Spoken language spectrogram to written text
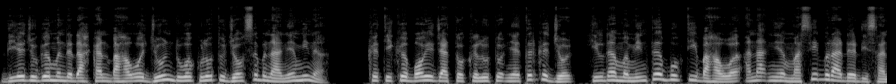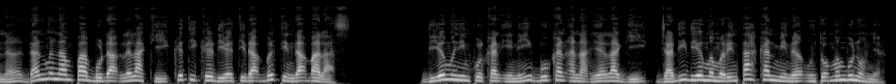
Dia juga mendedahkan bahawa Jun 27 sebenarnya Mina. Ketika Boy jatuh ke lututnya terkejut, Hilda meminta bukti bahawa anaknya masih berada di sana dan menampar budak lelaki ketika dia tidak bertindak balas. Dia menyimpulkan ini bukan anaknya lagi, jadi dia memerintahkan Mina untuk membunuhnya.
